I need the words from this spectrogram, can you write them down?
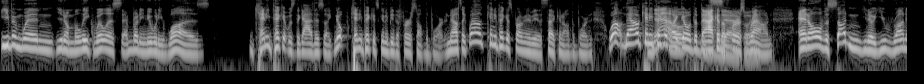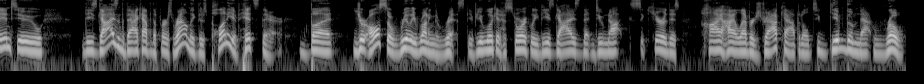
even when, you know, Malik Willis, everybody knew what he was. Kenny Pickett was the guy that's like, nope, Kenny Pickett's going to be the first off the board. And now it's like, well, Kenny Pickett's probably going to be the second off the board. Well, now Kenny Pickett might go at the back of the first round. And all of a sudden, you know, you run into these guys in the back half of the first round. Like there's plenty of hits there, but you're also really running the risk. If you look at historically, these guys that do not secure this high, high leverage draft capital to give them that rope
